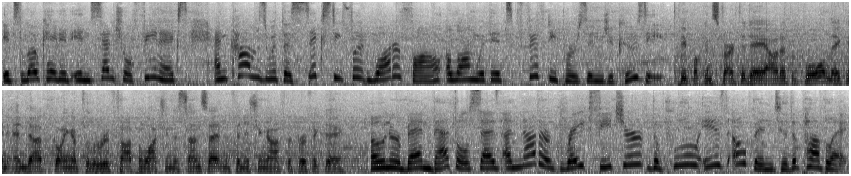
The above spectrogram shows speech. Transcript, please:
It's located in central Phoenix and comes with a 60 foot waterfall along with its 50 person jacuzzi. People can start the day out at the pool and they can end up going up to the rooftop and watching the sunset and finishing off the perfect day. Owner Ben Bethel says another great feature the pool is open to the public.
